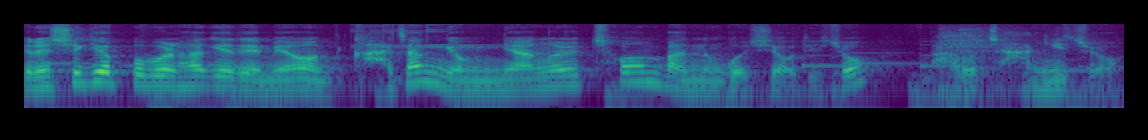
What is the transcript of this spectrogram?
이런 식이요법을 하게 되면 가장 영향을 처음 받는 곳이 어디죠? 바로 장이죠.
